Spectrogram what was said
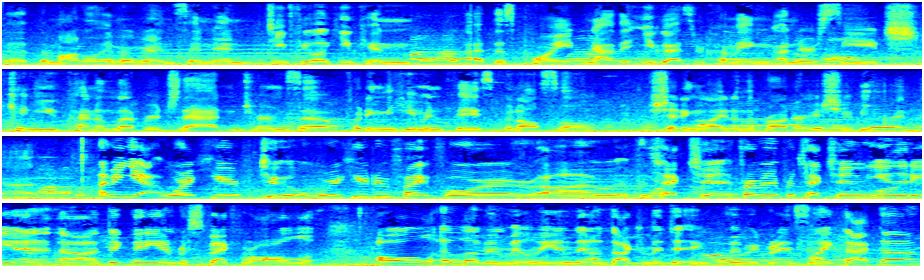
the, the model immigrants. And, and do you feel like you can at this point now that you guys are coming under siege can you kind of leverage that in terms of putting the human face but also shedding light on the broader issue behind that i mean yeah we're here to we're here to fight for um, protection permanent protection unity and uh, dignity and respect for all all 11 million undocumented immigrants like daca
